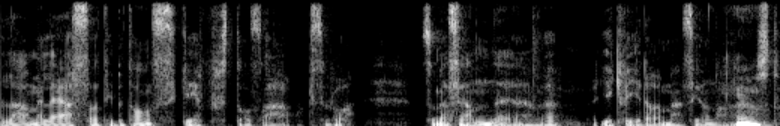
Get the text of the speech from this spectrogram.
lära mig läsa tibetansk skrift och så här också då. Som jag sen gick vidare med senare. Just det.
